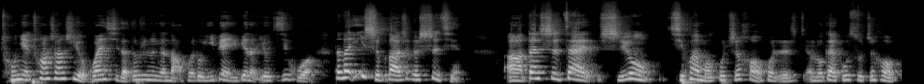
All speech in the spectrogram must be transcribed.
童年创伤是有关系的，都是那个脑回路一遍一遍的又激活，但他意识不到这个事情。啊、但是在使用奇幻蘑菇之后，或者是罗盖菇素之后，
